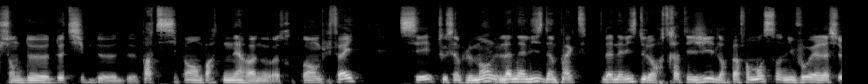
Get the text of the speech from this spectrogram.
qui sont deux, deux types de, de participants en partenaire à notre programme Amplify, c'est tout simplement l'analyse d'impact, l'analyse de leur stratégie et de leur performance au niveau RSE.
